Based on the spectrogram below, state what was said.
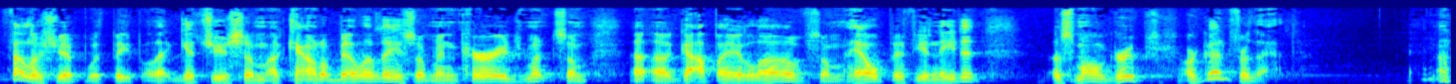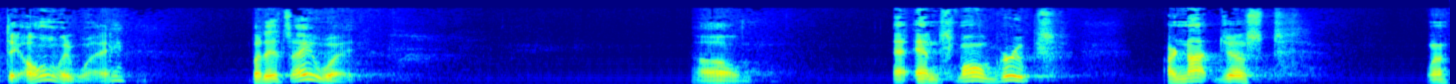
fellowship with people. That gets you some accountability, some encouragement, some uh, agape love, some help if you need it. Small groups are good for that. Not the only way, but it's a way. Um, and small groups are not just, well,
